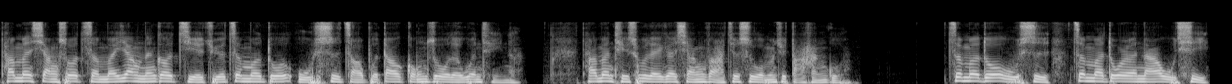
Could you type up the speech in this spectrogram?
他们想说怎么样能够解决这么多武士找不到工作的问题呢？他们提出了一个想法，就是我们去打韩国。这么多武士，这么多人拿武器，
